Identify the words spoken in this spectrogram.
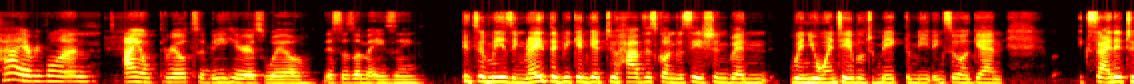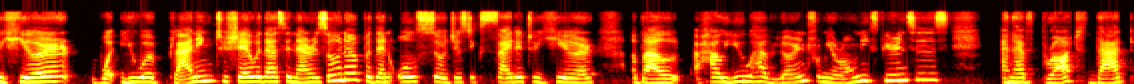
Hi, everyone. I am thrilled to be here as well. This is amazing it's amazing right that we can get to have this conversation when when you weren't able to make the meeting so again excited to hear what you were planning to share with us in Arizona, but then also just excited to hear about how you have learned from your own experiences and have brought that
